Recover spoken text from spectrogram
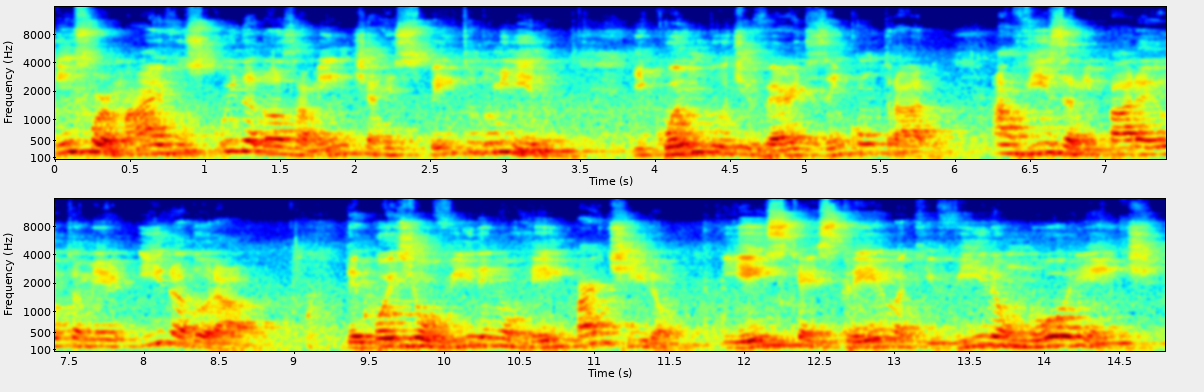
informai-vos cuidadosamente a respeito do menino, e quando o tiverdes encontrado, avisa-me para eu também ir adorá-lo. Depois de ouvirem o rei, partiram, e eis que a estrela que viram no oriente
